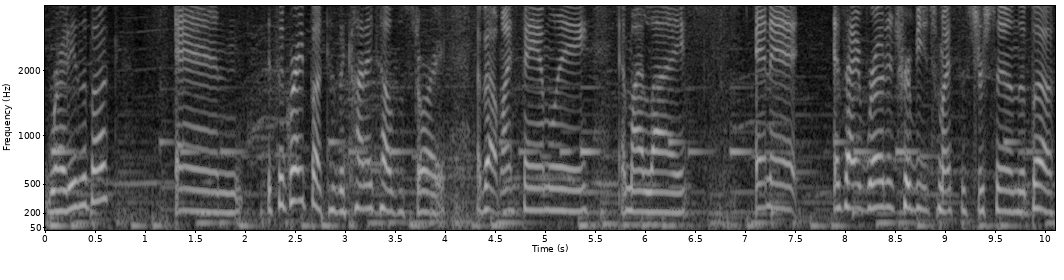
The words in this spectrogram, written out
writing the book. And it's a great book because it kind of tells a story about my family and my life. And it, as I wrote a tribute to my sister Sue in the book,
